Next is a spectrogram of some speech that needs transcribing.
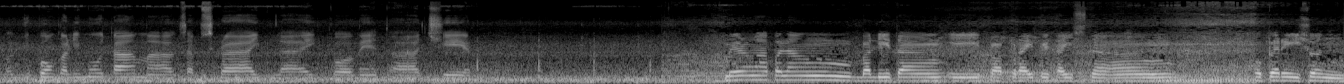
Huwag niyo pong kalimutan mag-subscribe, like, comment, at share. Meron nga palang balitang ipa-privatize na ang operation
